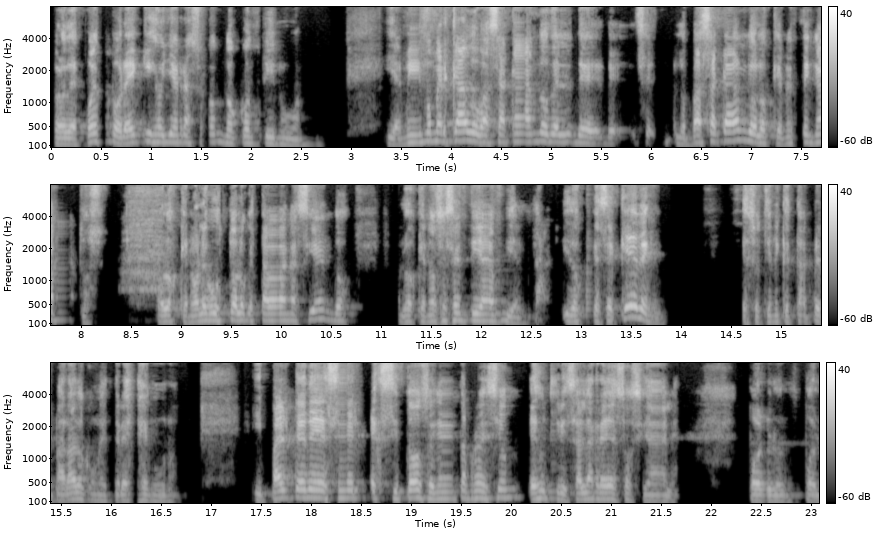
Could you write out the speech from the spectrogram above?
pero después por X o Y razón no continúan. Y el mismo mercado va sacando, del, de, los va sacando los que no estén aptos o los que no les gustó lo que estaban haciendo, los que no se sentían bien. Y los que se queden, eso tiene que estar preparado con el 3 en 1. Y parte de ser exitoso en esta profesión es utilizar las redes sociales. Por, por,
